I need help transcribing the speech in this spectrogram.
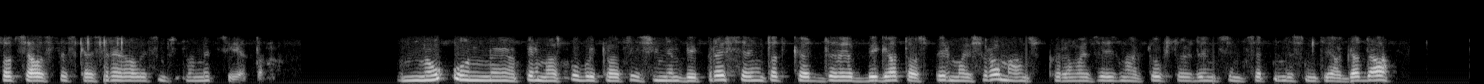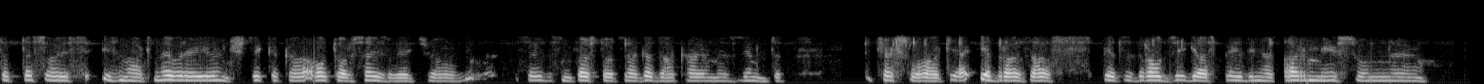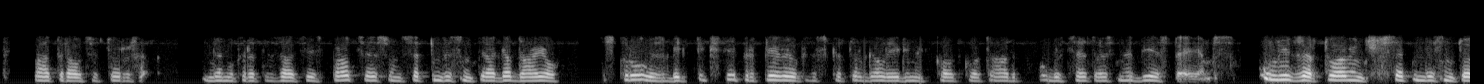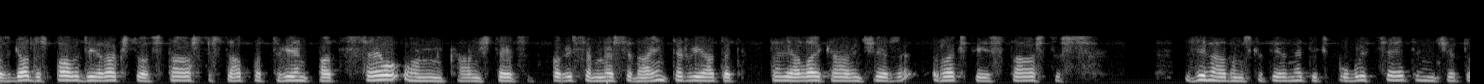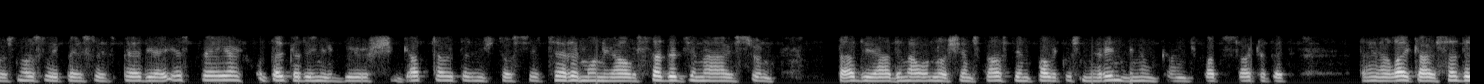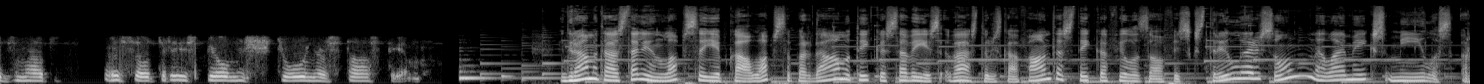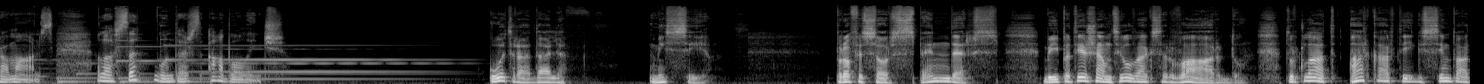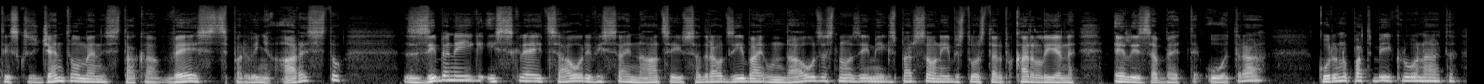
sociālistiskais realisms to necieta. Nu, un e, pirmās publikācijas viņam bija presē, un tad, kad e, bija gatavs pirmais romāns, kuram vajadzēja iznākt 1970. gadā, tad tas vairs iznākt nevarēja, viņš tika kā autors aizliegts, jo 68. gadā, kā jau mēs zinām, tad Čehslovākijā iebrāzās piecas draudzīgās pēdiņās armijas un uh, pārtrauca tur demokratizācijas procesu, un 70. gadā jau skrūves bija tik stipri pievilktas, ka tur galīgi kaut ko tādu publicēt vairs nebija iespējams. Un līdz ar to viņš 70. gadus pavadīja rakstot stāstus tāpat vien pats sev, un, kā viņš teica pavisam nesenā intervijā, tad tajā laikā viņš ir rakstījis stāstus zinādams, ka tie netiks publicēti, viņš ir tos noslīpējis līdz pēdējai iespējai, un tad, kad viņi ir bijuši gatavi, tad viņš tos ir ceremoniāli sadedzinājis, un tādējādi nav no šiem stāstiem palikusi nerindiņa, un kā viņš pats saka, tad tajā laikā ir sadedzināti veseli trīs pilni šķūņi ar stāstiem. Grāmatā Staļina lapsa, jeb kā lapsa par dāmu, tika savijas vēsturiskā fantastika, filozofisks trilleris un nelaimīgs mīlas romāns. Lasa Gunārs Aboliņš. Otrā daļa - misija. Profesors Spenders bija patiešām cilvēks ar vārdu. Turklāt ārkārtīgi simpātisks džentlmenis, tā kā vēsts par viņa arestu zibenīgi izskrēja cauri visai nāciju sadraudzībai, un daudzas nozīmīgas personības, tostarp karaliene Elizabete II, kura nu pat bija kronēta,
